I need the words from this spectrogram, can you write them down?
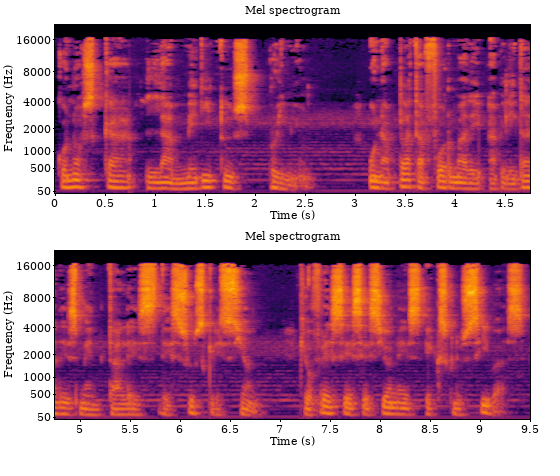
Conozca la Meditus Premium, una plataforma de habilidades mentales de suscripción que ofrece sesiones exclusivas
